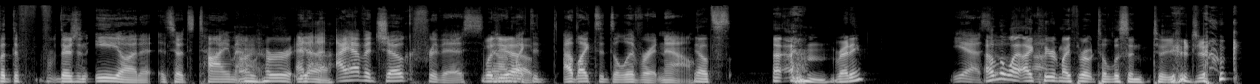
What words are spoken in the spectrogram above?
But the, f- there's an E on it, and so it's Time Allen. heard- and yeah. I, I have a joke for this. What do you I'd have? Like to, I'd like to deliver it now. Yeah, let's. ready? Yeah. I don't know why I uh, cleared my throat to listen to your joke.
